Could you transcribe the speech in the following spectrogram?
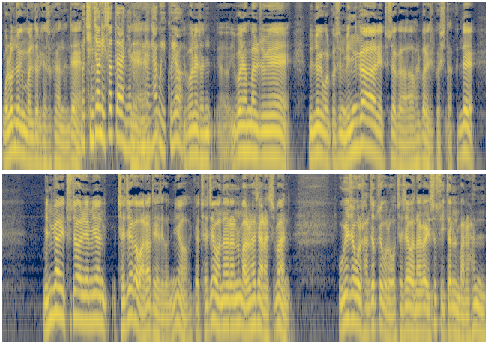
원론적인 말들을 계속 해 왔는데 뭐 진전이 있었다라는 이야기를 예. 분명히 하고 있고요. 이번에 전 어, 이번에 한 말 중에 눈여겨 볼 것은 민간의 투자가 활발해질 것이다. 근데 민간이 투자하려면 제재가 완화돼야 되거든요. 그러니까 제재 완화라는 말을 하지 않았지만 우회적으로 간접적으로 제재 완화가 있을 수 있다는 말을 한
